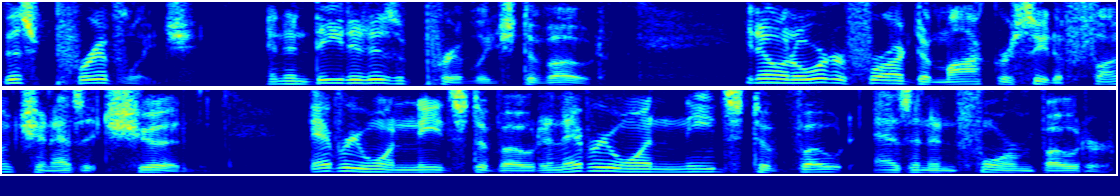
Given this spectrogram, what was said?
this privilege. And indeed, it is a privilege to vote. You know, in order for our democracy to function as it should, everyone needs to vote, and everyone needs to vote as an informed voter.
